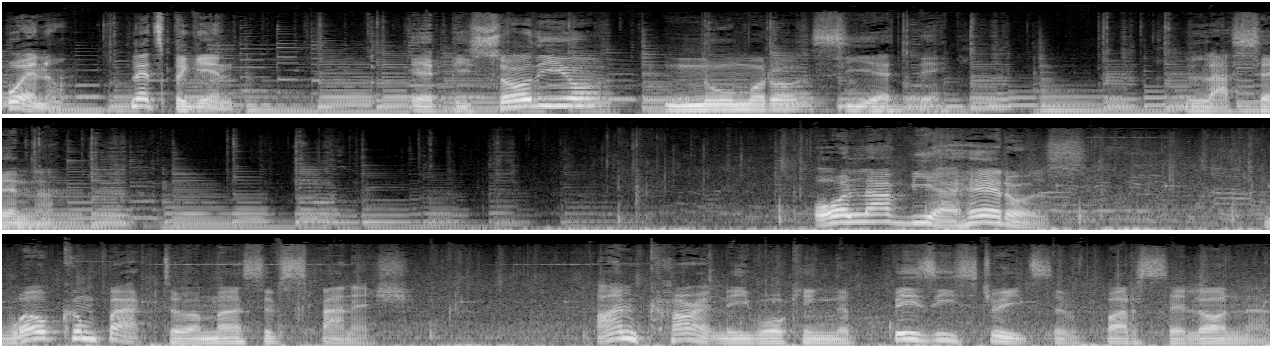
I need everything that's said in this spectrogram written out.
Bueno, let's begin. Episodio número 7. La cena. Hola viajeros! Welcome back to Immersive Spanish. I'm currently walking the busy streets of Barcelona,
